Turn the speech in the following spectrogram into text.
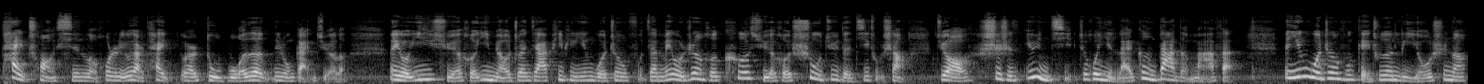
太创新了，或者有点太有点赌博的那种感觉了。那有医学和疫苗专家批评英国政府在没有任何科学和数据的基础上就要试试运气，这会引来更大的麻烦。那英国政府给出的理由是呢，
